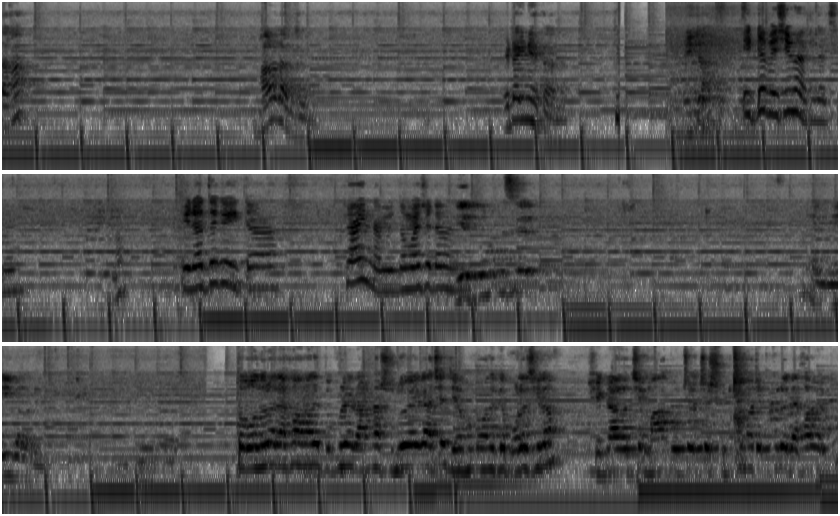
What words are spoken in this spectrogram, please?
তাকা। ভালো লাগছে। এটাই নিয়ে তাহলে। এটা বেশি ভালো লাগছে। এটা থেকে এটা চাই না আমি তোমার সেটা এই ভালো তো বন্ধুরা দেখো আমাদের দুপুরে রান্না শুরু হয়ে গেছে যেরকম তোমাদেরকে বলেছিলাম সেটা হচ্ছে মা করছে হচ্ছে শুটকি মাছের তুলে দেখাও একটু।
